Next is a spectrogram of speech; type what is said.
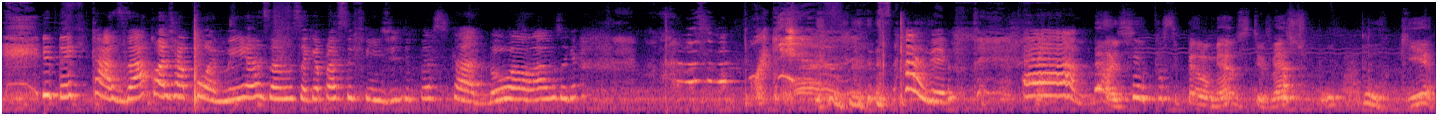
E tem que casar com a japonesa, não sei o que, pra se fingir de pescador lá, não sei o que. Nossa, mas por quê? Sabe? É, Não, isso se pelo menos tivesse o porquê,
